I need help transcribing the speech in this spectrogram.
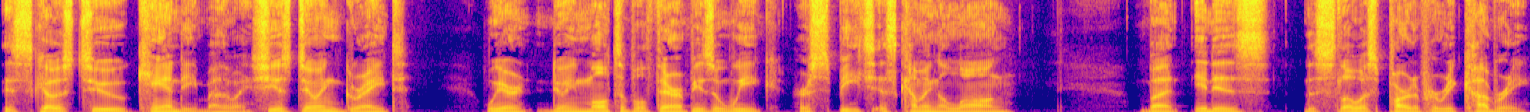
this goes to Candy, by the way. She is doing great. We are doing multiple therapies a week. Her speech is coming along, but it is the slowest part of her recovery.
